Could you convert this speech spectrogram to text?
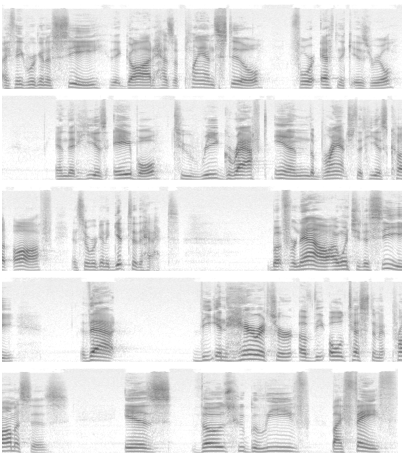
I think we're going to see that God has a plan still for ethnic Israel and that he is able to regraft in the branch that he has cut off. And so we're going to get to that. But for now, I want you to see that the inheritor of the Old Testament promises is those who believe by faith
